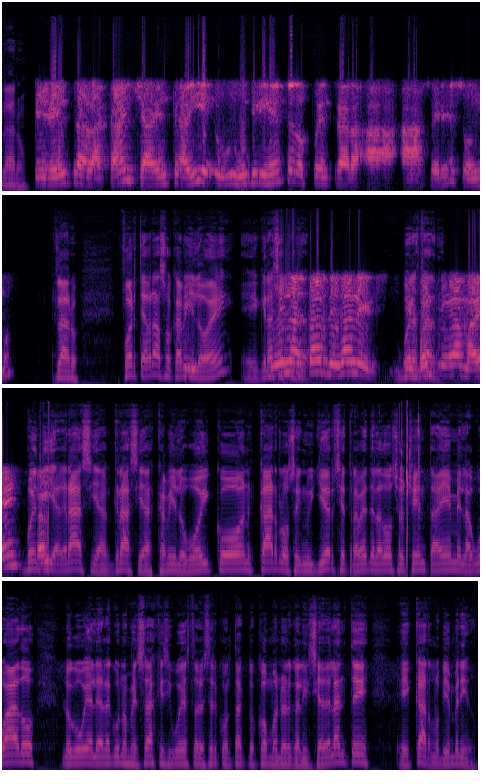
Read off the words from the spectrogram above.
claro. Él entra a la cancha, entra ahí. Un dirigente no puede entrar a, a, a hacer eso, ¿no? Claro. Fuerte abrazo, Camilo, ¿eh? eh gracias Buenas por... tardes, Alex. Buenas Buen programa, ¿eh? Buen día, gracias, gracias, Camilo. Voy con Carlos en New Jersey a través de la 1280M, el Aguado. Luego voy a leer algunos mensajes y voy a establecer contacto con Manuel Galicia. Adelante, eh, Carlos, bienvenido.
